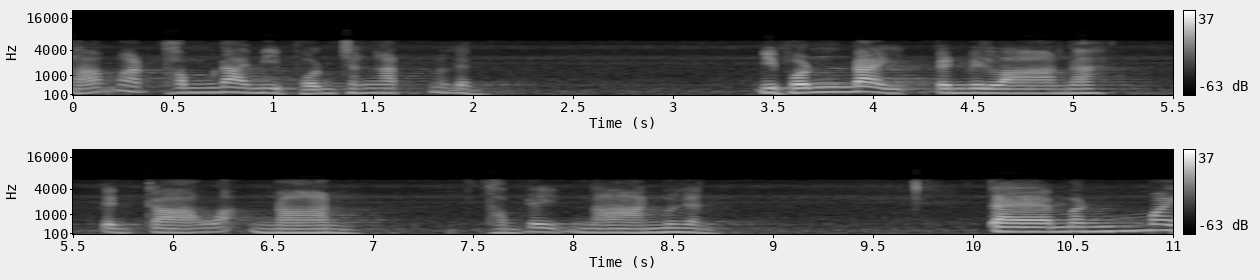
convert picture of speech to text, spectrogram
สามารถทำได้มีผลชะงัดเหมือนกัน มีผลได้เป็นเวลานะ เป็นกาละนานทำได้นานเหมือนกัน แต่มันไม่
